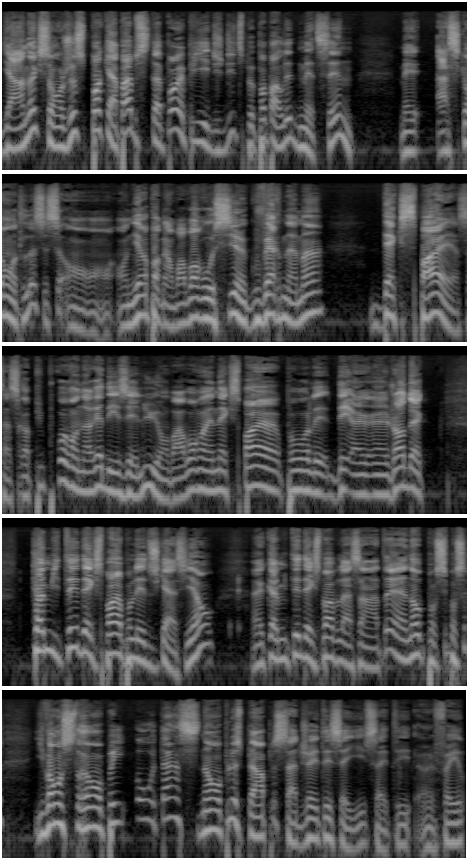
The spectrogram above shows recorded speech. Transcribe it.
Il y en a qui sont juste pas capables. Si t'as pas un PhD, tu peux pas parler de médecine. Mais à ce compte-là, c'est ça, on n'ira pas. On va avoir aussi un gouvernement d'experts. Ça sera plus pourquoi on aurait des élus. On va avoir un expert pour les, un, genre de comité d'experts pour l'éducation un comité d'experts pour la santé, un autre pour ci, pour ça. Ils vont se tromper autant, sinon plus. Puis en plus, ça a déjà été essayé. Ça a été un fail.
